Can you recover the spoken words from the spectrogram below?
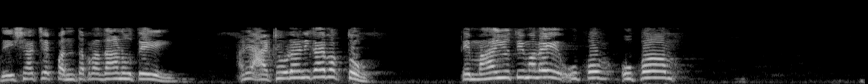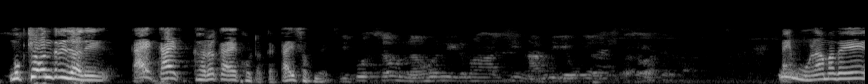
देशाचे पंतप्रधान होते. आणि आठवड्याने काय बघतो? ते महायुतीमध्ये उप उप मुख्यमंत्री झाले. काय काय खरं काय खोटं काय काय समजायचं? दीपोत्सव नवनिर्माणाची नांदी घेऊन येईल असं वाटतं नाही मुळामध्ये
